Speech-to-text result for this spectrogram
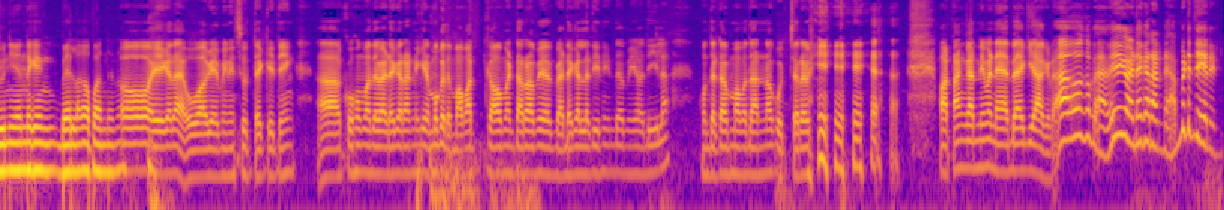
යනියන්නකෙන් බෙල්ල කපන්න ඕ ඒකද ඕවාගේ මිනිස්සුත් එක් ඉතින් කොහොමද වැඩ කරන්න? කිය මොකද මත් ගවමට අරමය වැඩ කල්ල තිනින්ද මේ දීලා හොඳට මම දන්න කොච්චර පටන් ගන්නෙම නෑ බෑ කියාගෙන. ආක බෑවේක වැඩ කරන්න අපිට තේරෙන්න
